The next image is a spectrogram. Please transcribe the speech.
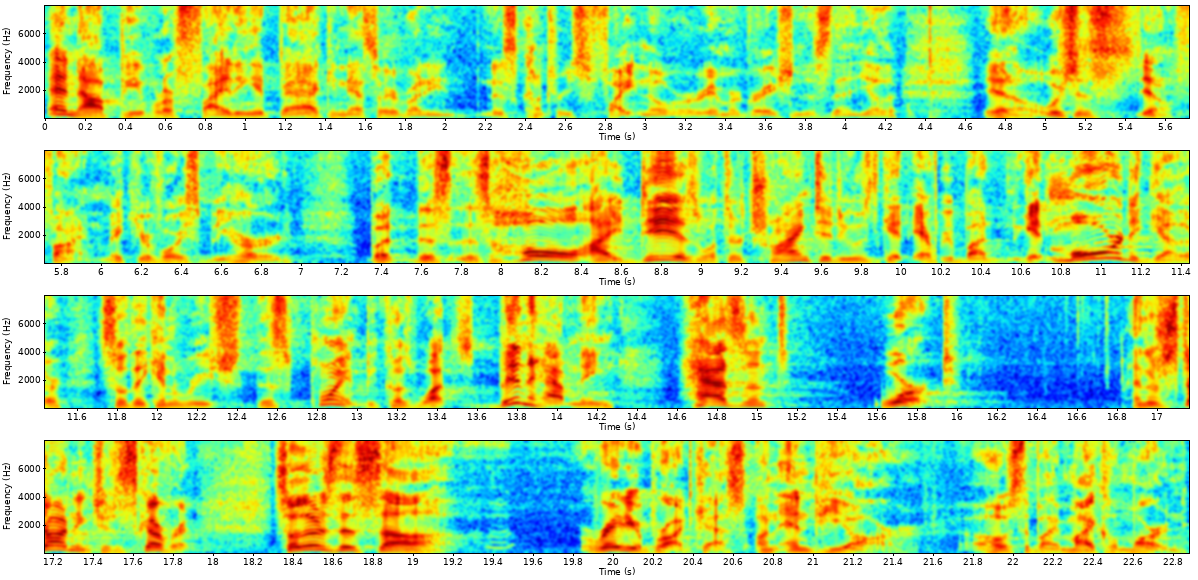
And now people are fighting it back, and that's why everybody in this country is fighting over immigration, this, that, and the other, you know, which is, you know, fine. Make your voice be heard. But this, this whole idea is what they're trying to do is get everybody to get more together so they can reach this point because what's been happening hasn't worked. And they're starting to discover it. So there's this uh, radio broadcast on NPR hosted by Michael Martin.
